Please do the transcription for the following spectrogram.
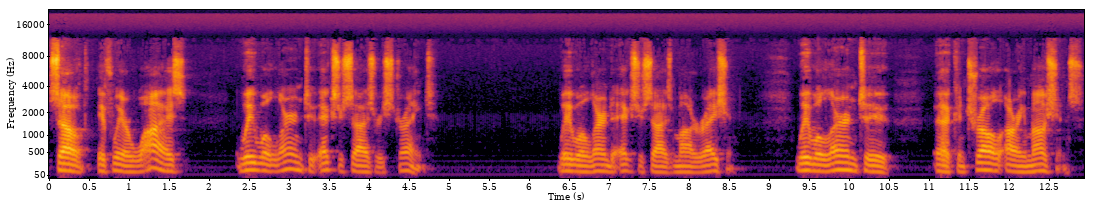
so, if we are wise, we will learn to exercise restraint. We will learn to exercise moderation. We will learn to uh, control our emotions,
